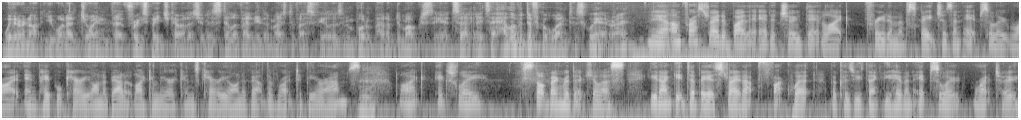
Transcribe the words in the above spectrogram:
whether or not you want to join the free speech coalition, is still a value that most of us feel is an important part of democracy. It's a it's a hell of a difficult one to square, right? Yeah, I'm frustrated by the attitude that like freedom of speech is an absolute right and people carry on about it like Americans carry on about the right to bear arms. Mm. Like, actually, stop being ridiculous. You don't get to be a straight up fuckwit because you think you have an absolute right to.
